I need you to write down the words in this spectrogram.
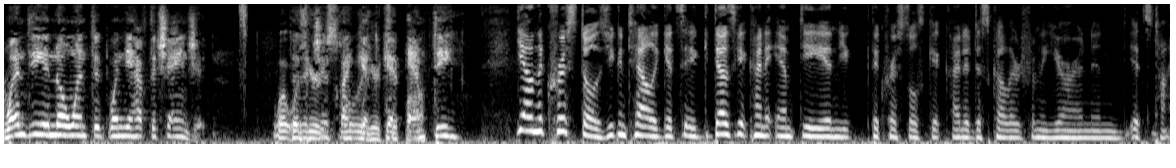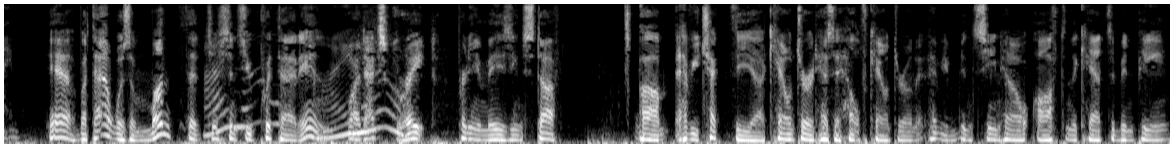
When do you know when to when you have to change it? What Does was it your, just what like was get, your get off? empty? Yeah, on the crystals, you can tell it gets it does get kind of empty, and you, the crystals get kind of discolored from the urine, and it's time. Yeah, but that was a month that just I since you put that in. I Wow, that's great. Pretty amazing stuff. Um, have you checked the uh, counter? It has a health counter on it. Have you been seeing how often the cats have been peeing?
